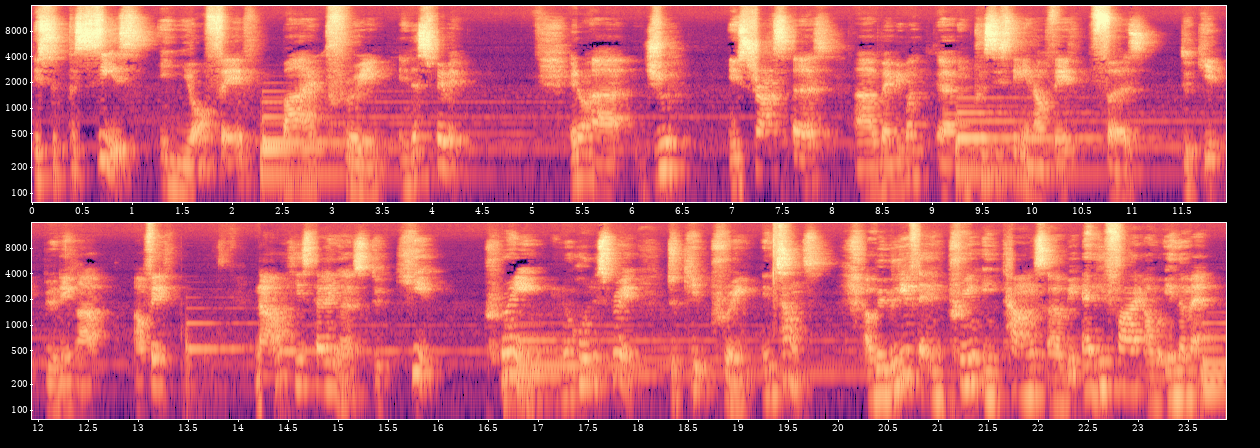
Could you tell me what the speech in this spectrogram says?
is to persist in your faith by praying in the Spirit. You know, uh, Jude instructs us uh, when we want uh, in persisting in our faith first to keep building up our faith. Now he's telling us to keep praying in the Holy Spirit, to keep praying in tongues. Uh, we believe that in praying in tongues, uh, we edify our inner man.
